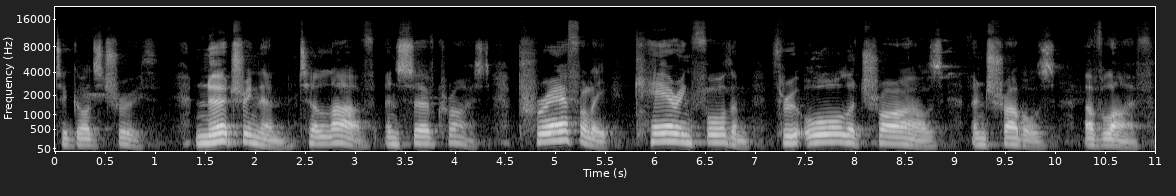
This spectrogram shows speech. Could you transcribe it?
to God's truth nurturing them to love and serve Christ, prayerfully caring for them through all the trials and troubles of life.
